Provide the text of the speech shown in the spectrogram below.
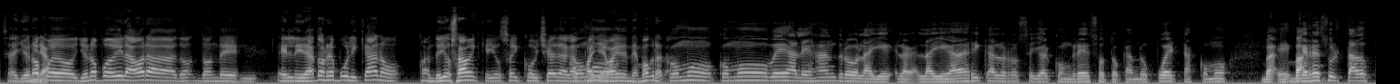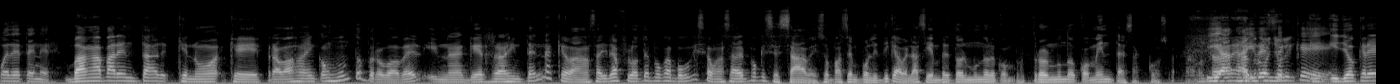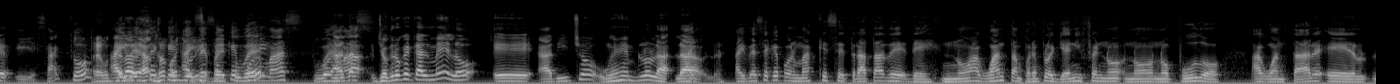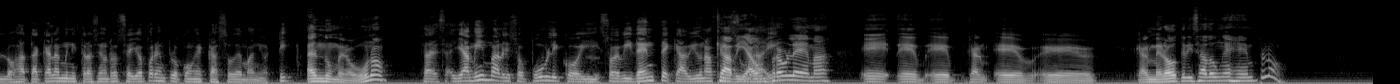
O sea, yo no Mira. puedo, yo no puedo ir ahora do- donde el liderato republicano, cuando ellos saben que yo soy coach de la campaña de Biden demócrata. ¿Cómo, cómo ve Alejandro la, la- la llegada de Ricardo Rosselló al Congreso tocando puertas? ¿Cómo, Va- eh, va- ¿Qué resultados puede tener? Van a aparentar que no que trabajan en conjunto, pero va a haber unas guerras internas que van a salir a flote poco a poco y se van a saber porque se sabe. Eso pasa en política, ¿verdad? Siempre todo el mundo le todo el mundo comenta esas cosas. Y a hay veces que- Y, y yo creo, y exacto. Hay veces hay veces que ¿Tú por ves? más, por yo creo que Carmelo eh, ha dicho un ejemplo, la, la- hay, hay veces que por más que se trata de, de no aguantan, por ejemplo, Jennifer no, no, no pudo aguantar eh, los ataques a la administración Rosselló, por ejemplo, con el caso de Manny Ortiz. el número uno, O sea, ella misma lo hizo público y hizo evidente que había una que había un ahí. problema. Eh, eh, eh, eh, eh, Carmelo ha utilizado un ejemplo,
